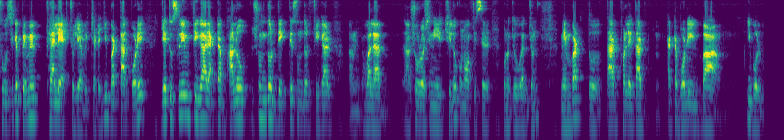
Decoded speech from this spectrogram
শুভশ্রীকে প্রেমে ফেলে অ্যাকচুয়ালি আবির চ্যাটার্জি। বাট তারপরে যেহেতু স্লিম ফিগার একটা ভালো, সুন্দর, দেখতে সুন্দর ফিগার ওয়ালা সৌরসেনী ছিল, কোনো অফিসের কোনো কেউ একজন মেম্বার তো তার ফলে তার একটা বডি বা কি বলব,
